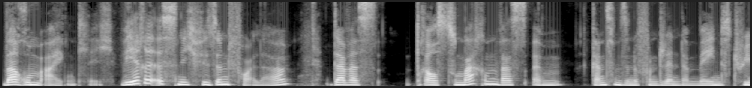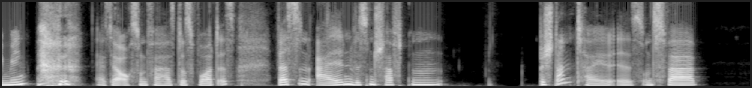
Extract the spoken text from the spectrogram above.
Warum eigentlich? Wäre es nicht viel sinnvoller, da was draus zu machen, was ähm, ganz im Sinne von Gender Mainstreaming, das ja auch so ein verhasstes Wort ist, was in allen Wissenschaften Bestandteil ist. Und zwar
